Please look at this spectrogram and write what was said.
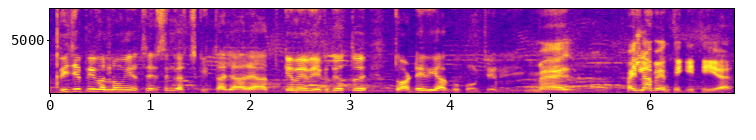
ਬੀਜੇਪੀ ਵੱਲੋਂ ਵੀ ਇੱਥੇ ਸੰਘਰਸ਼ ਕੀਤਾ ਜਾ ਰਿਹਾ। ਕਿਵੇਂ ਵੇਖਦੇ ਹੋ? ਤੇ ਤੁਹਾਡੇ ਵੀ ਆਗੂ ਪਹੁੰਚੇ ਨੇ ਜੀ। ਮੈਂ ਪਹਿਲਾਂ ਬੇਨਤੀ ਕੀਤੀ ਹੈ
